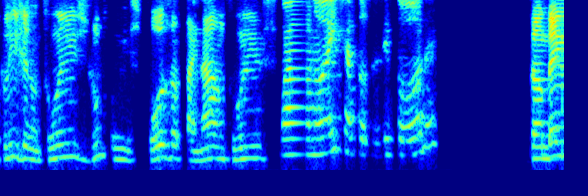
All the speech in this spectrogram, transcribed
Klinger Antunes, junto com minha esposa, Tainá Antunes. Boa noite a todos e todas. Também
